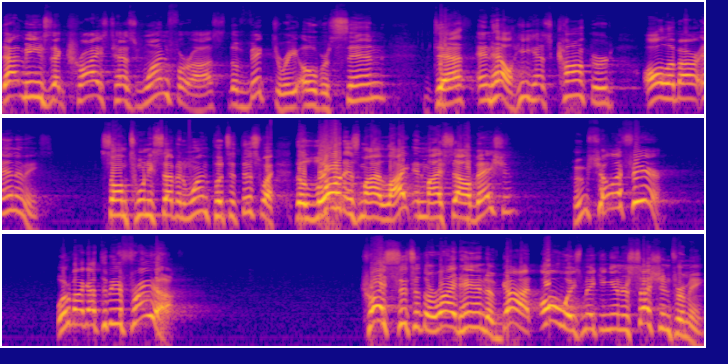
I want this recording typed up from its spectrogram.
That means that Christ has won for us the victory over sin, death, and hell. He has conquered all of our enemies. Psalm 27 1 puts it this way The Lord is my light and my salvation. Whom shall I fear? What have I got to be afraid of? Christ sits at the right hand of God, always making intercession for me.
